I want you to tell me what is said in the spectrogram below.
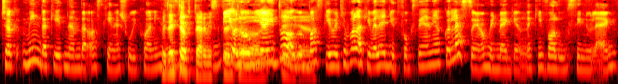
Csak mind a két nembe azt kéne súlykolni. hogy egy tök természetes Biológiai dolog. dolgok, baszki, hogyha valakivel együtt fogsz élni, akkor lesz olyan, hogy megjön neki valószínűleg.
